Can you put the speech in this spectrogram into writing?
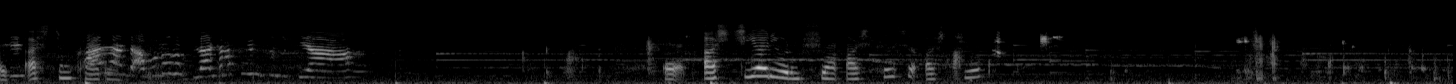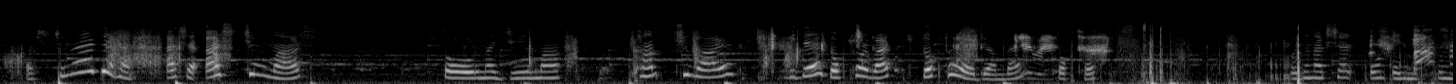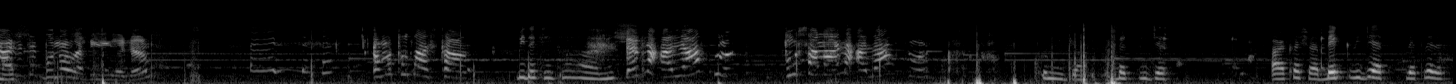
Evet aşçım kaldı. Abone olup like atmıyorsunuz ya. Evet aşçıyı arıyorum şu an. Arkadaşlar aşçı yok. Aşçı nerede? Ha, arkadaşlar aşçım var. Sonracığıma kampçı var. Bir de doktor var. Doktor olacağım ben. Evet. Doktor. O yüzden arkadaşlar 10 Ben elmasım var. sadece bunu alabiliyorum. Ama tut açtan. Bir dakika kalmış. Defne alarm kur. Dur zamanı alarm kur. Kurmayacağım. Bekleyeceğiz. Arkadaşlar bekleyeceğiz. Bekleriz.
